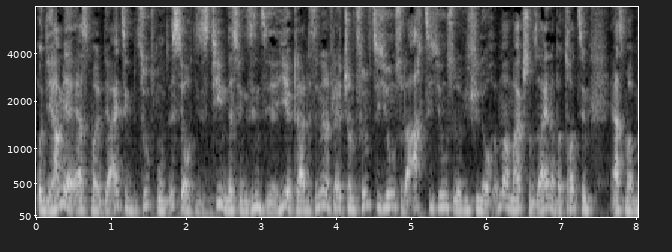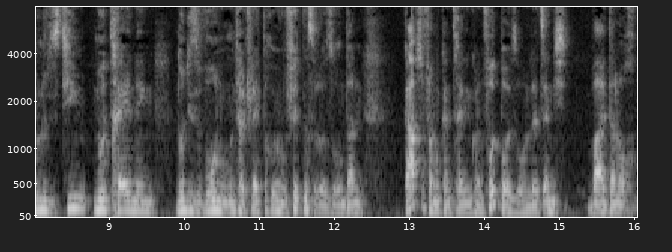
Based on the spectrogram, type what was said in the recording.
Und die haben ja erstmal, der einzige Bezugspunkt ist ja auch dieses Team, deswegen sind sie ja hier. Klar, das sind dann vielleicht schon 50 Jungs oder 80 Jungs oder wie viele auch immer, mag schon sein, aber trotzdem erstmal nur das Team, nur Training, nur diese Wohnung und halt vielleicht noch irgendwo Fitness oder so. Und dann gab es auf einmal kein Training, kein Football so. Und letztendlich war halt dann auch,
